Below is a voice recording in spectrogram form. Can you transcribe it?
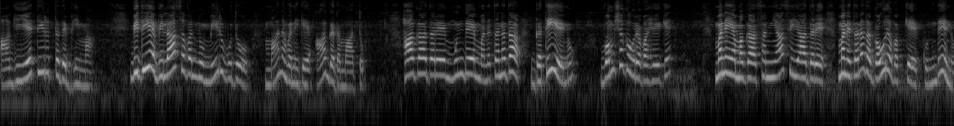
ಆಗಿಯೇ ತೀರುತ್ತದೆ ಭೀಮ. ವಿಧಿಯ ವಿಲಾಸವನ್ನು ಮೀರುವುದು ಮಾನವನಿಗೆ ಆಗದ ಮಾತು. ಹಾಗಾದರೆ ಮುಂದೆ ಮನೆತನದ ಗತಿ ಏನು? ವಂಶಗೌರವ ಹೇಗೆ? ಮನೆಯ ಮಗ ಸನ್ಯಾಸಿಯಾದರೆ ಮನೆತನದ ಗೌರವಕ್ಕೆ ಕುಂದೇನು?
